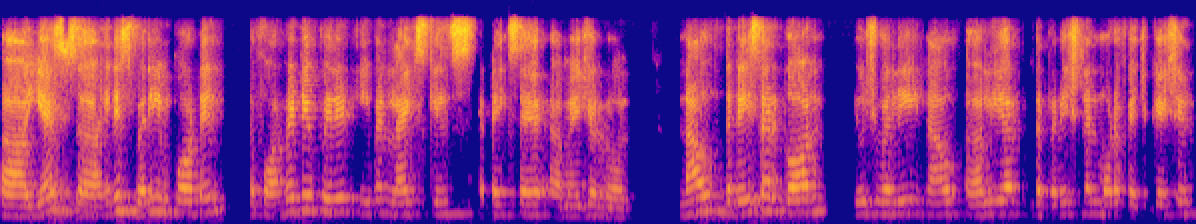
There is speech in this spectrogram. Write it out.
Uh, yes, uh, it is very important. The formative period, even life skills takes a, a, major role. Now the days are gone. Usually now earlier, the traditional mode of education,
